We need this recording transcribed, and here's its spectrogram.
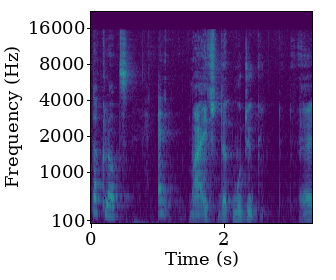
dat klopt. Maar iets, dat moet natuurlijk. Hè,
